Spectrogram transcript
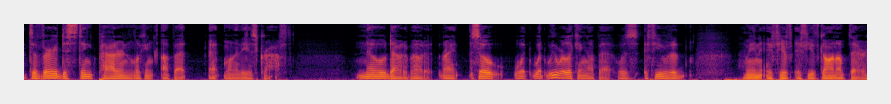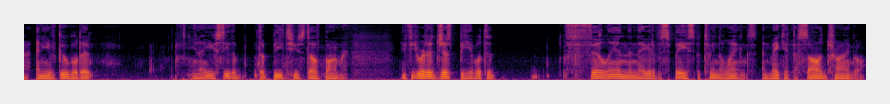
It's a very distinct pattern looking up at at one of these craft. No doubt about it, right? So what what we were looking up at was if you were to I mean, if you've if you've gone up there and you've googled it, you know, you see the the B2 stealth bomber. If you were to just be able to fill in the negative space between the wings and make it a solid triangle,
